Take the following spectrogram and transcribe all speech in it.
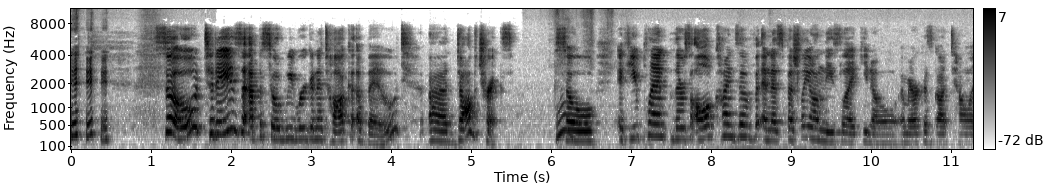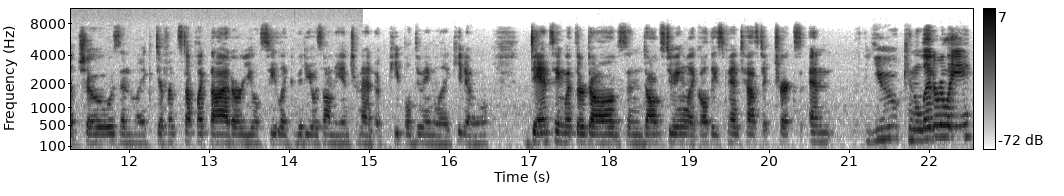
So today's episode, we were going to talk about uh, dog tricks. So if you plan, there's all kinds of, and especially on these like you know America's Got Talent shows and like different stuff like that, or you'll see like videos on the internet of people doing like you know dancing with their dogs and dogs doing like all these fantastic tricks, and you can literally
